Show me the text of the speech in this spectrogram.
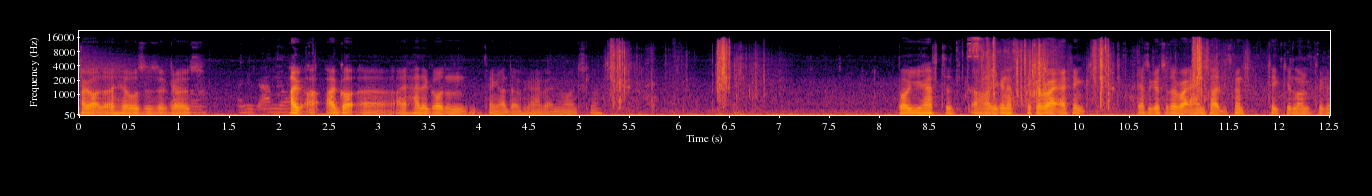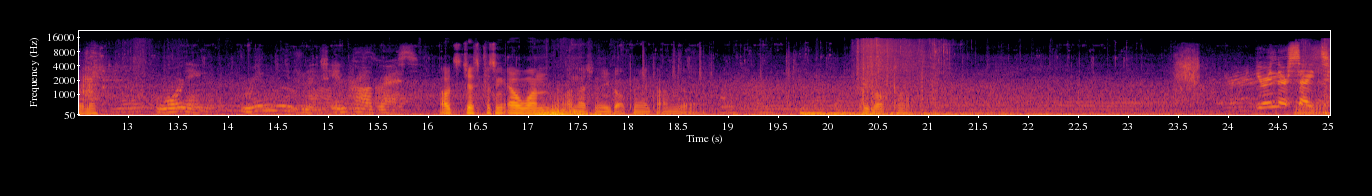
I got the hills as it goes. I. I I, I got uh, I had a golden thing. I don't think I have any more actually. Bro, you have to. Oh, you're gonna have to take a right. I think you have to go to the right hand side. It's gonna take too long to go left. Warning. Ring movement in progress. I would suggest pressing L1. Oh no, actually, you got plenty of time. You got it. You got top. You're in their sights.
